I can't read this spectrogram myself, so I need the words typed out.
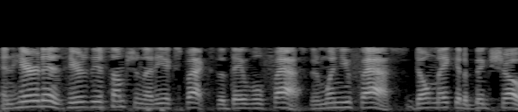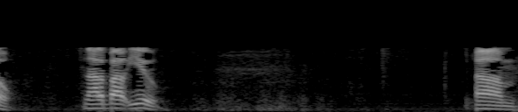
And here it is. Here's the assumption that he expects that they will fast. And when you fast, don't make it a big show. It's not about you. Um,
